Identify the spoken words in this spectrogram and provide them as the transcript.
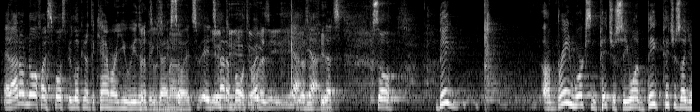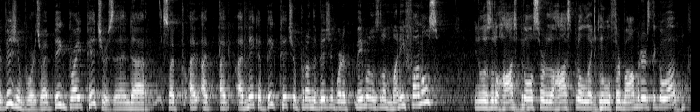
And I don't know if I'm supposed to be looking at the camera or you either, That big guy. So it's it's You kind of both, right? as you- you yeah, yeah. feel. That's so big our brain works in pictures, so you want big pictures on your vision boards, right? Big, bright pictures. And uh, so I, I, I, I make a big picture and put on the vision board. I made one of those little money funnels, you know, those little hospitals, sort of the hospital, like little thermometers that go up.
